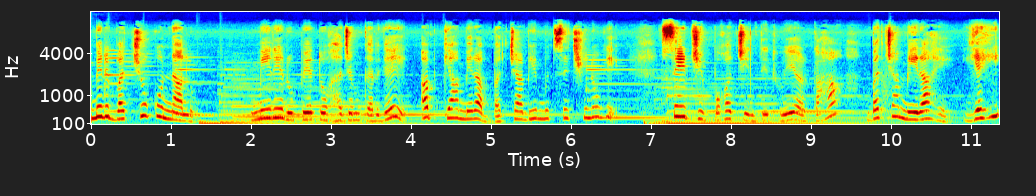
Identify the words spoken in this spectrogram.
मेरे बच्चों को ना लो। मेरे रुपए तो हजम कर गए, अब क्या मेरा बच्चा भी मुझसे छीनोगे? सेठ जी बहुत चिंतित हुए और कहा, बच्चा मेरा है, यही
